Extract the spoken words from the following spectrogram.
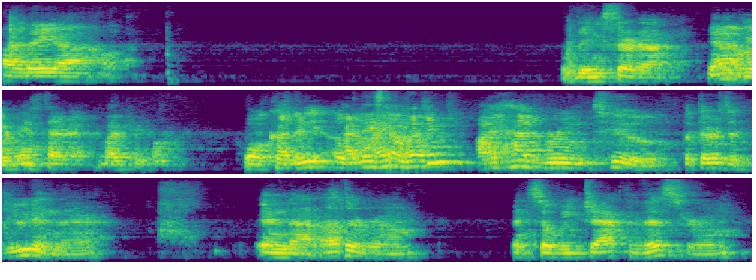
are they? Uh, We're being stared at. yeah, we're people. being stared at by people. Well, Are because they, we are they I- still looking? I had room two, but there's a dude in there, in that other room, and so we jacked this room.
